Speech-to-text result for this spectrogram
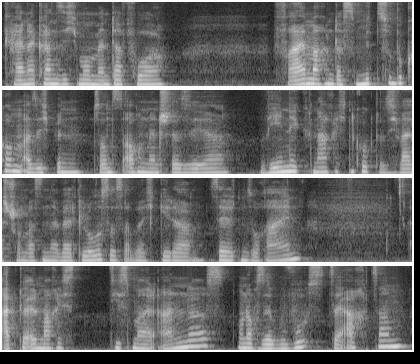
keiner kann sich im Moment davor freimachen, das mitzubekommen. Also ich bin sonst auch ein Mensch, der sehr wenig Nachrichten guckt. Also ich weiß schon, was in der Welt los ist, aber ich gehe da selten so rein. Aktuell mache ich es diesmal anders und auch sehr bewusst, sehr achtsam,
